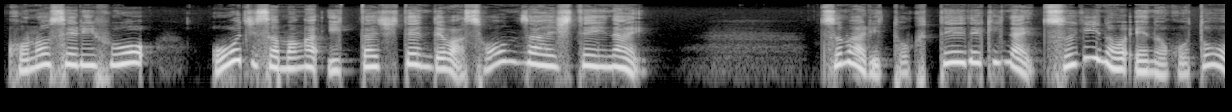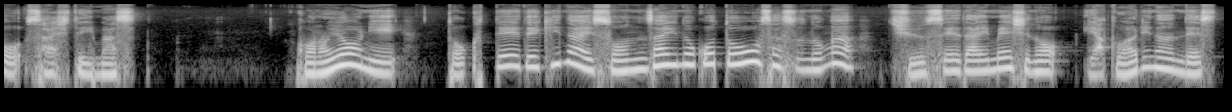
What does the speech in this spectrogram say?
このセリフを王子様が言った時点では存在していない。つまり特定できない次の絵のことを指しています。このように特定できない存在のことを指すのが中性代名詞の役割なんです。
